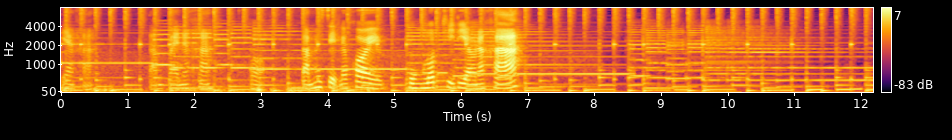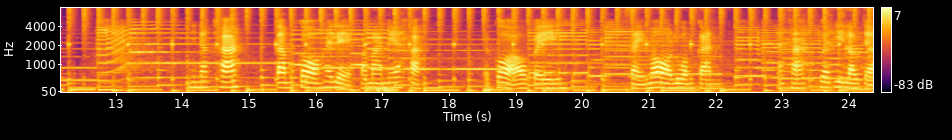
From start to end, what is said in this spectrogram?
เนี่ยค่ะตำไปนะคะ ก็ตำให้เสร็จแล้วค่อยปรุงรสทีเดียวนะคะนี่นะคะ ตำก็ให้แหลกประมาณนี้ค่ะ แล้วก็เอาไปใส่หม้อรวมกันนะคะ เพื่อที่เราจะ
